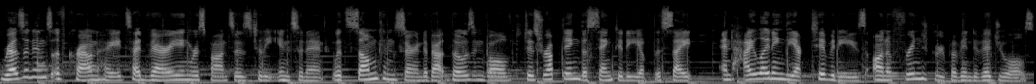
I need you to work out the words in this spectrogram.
Residents of Crown Heights had varying responses to the incident, with some concerned about those involved disrupting the sanctity of the site and highlighting the activities on a fringe group of individuals.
